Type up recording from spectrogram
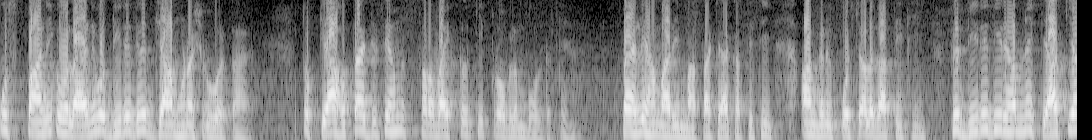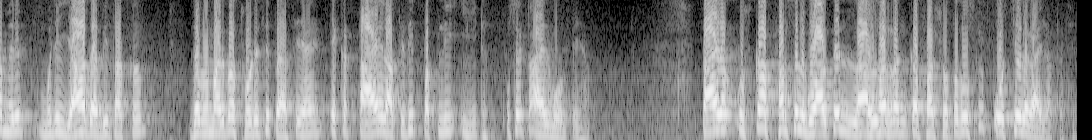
उस पानी को हिलाया नहीं, वो धीरे धीरे जाम होना शुरू होता है। तो क्या होता है, जिसे हम सर्वाइकल की प्रॉब्लम बोल देते हैं। पहले हमारी माता क्या करती थी, आँगन में पोचा लगाती थी, फिर धीरे धीरे हमने क्या किया, मेरे, मुझे याद अभी तक, जब हमारे पास थोड़े से पैसे आए एक टायल आती थी, पतली ईट, उसे टायल बोलते हैं। टायल उसका फर्श लगवाते लाल लाल रंग का फर्श होता था, उसके पोचे लगाए जाते थे।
